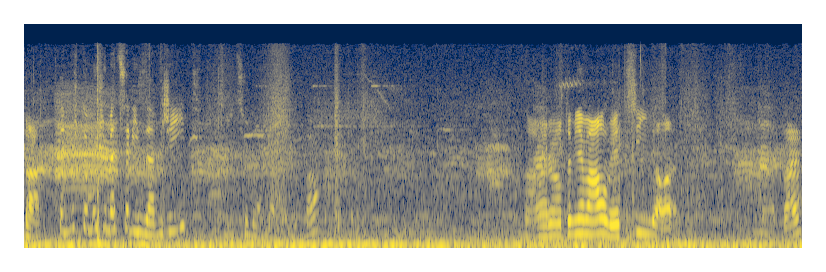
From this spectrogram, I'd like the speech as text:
Tak, Teď už to můžeme celý zavřít. Co bude to? máme relativně málo věcí, ale lépe.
